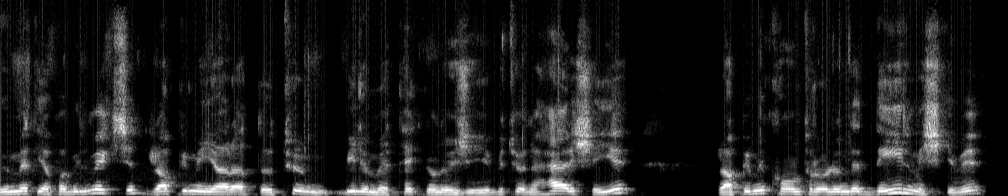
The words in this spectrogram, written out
ümmet yapabilmek için Rabbimin yarattığı tüm bilim ve teknolojiyi, bütün her şeyi Rabbimin kontrolünde değilmiş gibi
